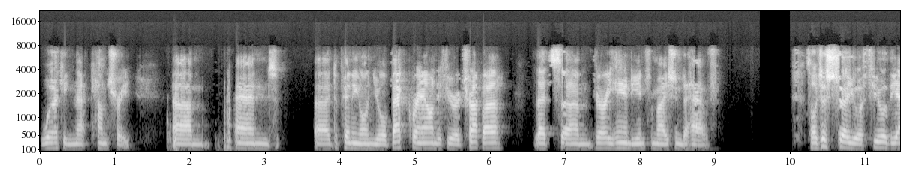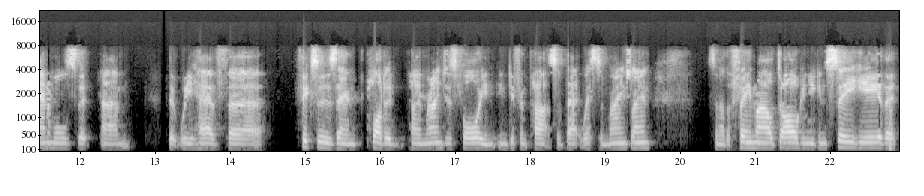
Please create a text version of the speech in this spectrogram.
working that country. Um, and uh, depending on your background, if you're a trapper, that's um, very handy information to have. So I'll just show you a few of the animals that um, that we have uh, fixes and plotted home ranges for in, in different parts of that western rangeland. It's another female dog, and you can see here that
